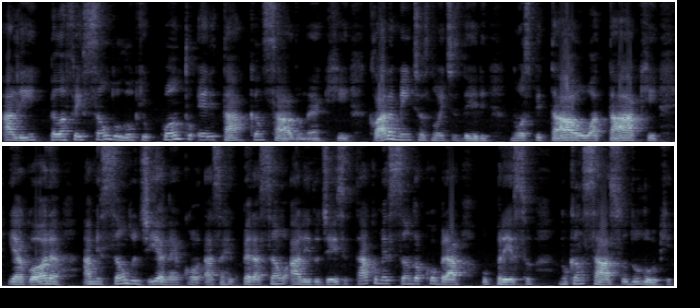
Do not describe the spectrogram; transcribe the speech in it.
ali pela feição do Luke o quanto ele tá cansado, né? Que claramente as noites dele no hospital, o ataque e agora a missão do dia, né? Essa recuperação ali do Jace tá começando a cobrar o preço no cansaço do Luke.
